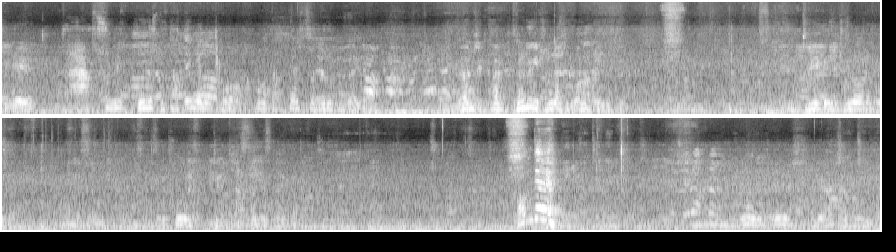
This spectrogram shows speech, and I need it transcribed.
되게 딱 수비 공격수 다 땡겨놓고 한번 딱 패스 열어준다 이거 그다음 이제 그다음 공격이 존나 씩 원하는 거지 되게 근데 졸라 어려운 거야 되게 손을 되게 다 쓰고 있으니까 가운데 내가 잘 보는다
